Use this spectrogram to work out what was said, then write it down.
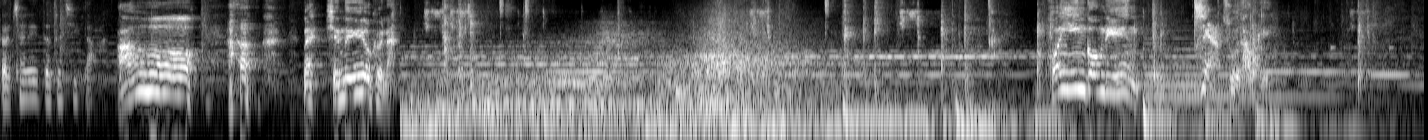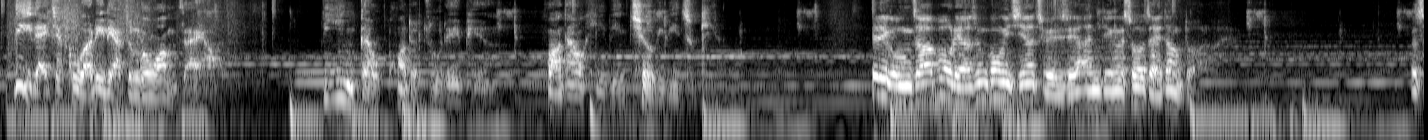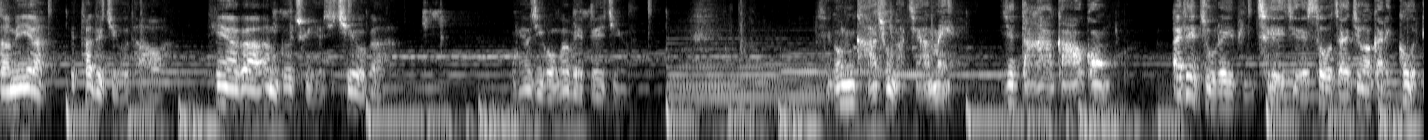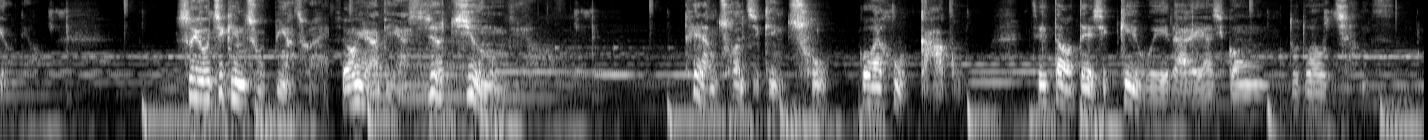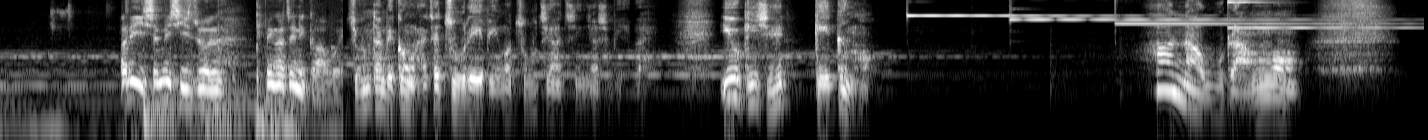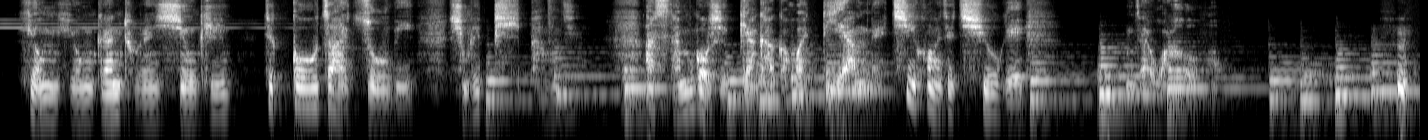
就请你多多指教。啊，好好好，来，先等休困啊。欢迎光临正厝头家。你来这久啊，你掠准我我唔知吼。应该有看到朱丽萍花头喜面笑眯眯出去了。这个戆查某掠准讲伊想找一个安定的所在当住落来。做啥物啊？去踢着石头啊？疼啊，啊，毋过嘴也是笑甲，有影是戆甲袂白净。是讲恁骹手嘛真美，而且大家讲，爱替朱丽萍找一个所在，怎啊家己过掉掉。随后这间厝拼出来，小兄弟啊，小少问一下，替人传一间厝，搁爱附家具，这到底是计划来，还是讲拄拄好抢死？啊，你什么时阵变到这么高的？就讲坦白讲啦，这朱丽萍哦，煮食真正是袂歹，尤其是迄鸡卷哦。啊，若有人哦，雄雄间突然想起这古早滋味，想要鼻芳一。啊，三五时行到到我店呢，试看这手艺，唔知偌好无。哼。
